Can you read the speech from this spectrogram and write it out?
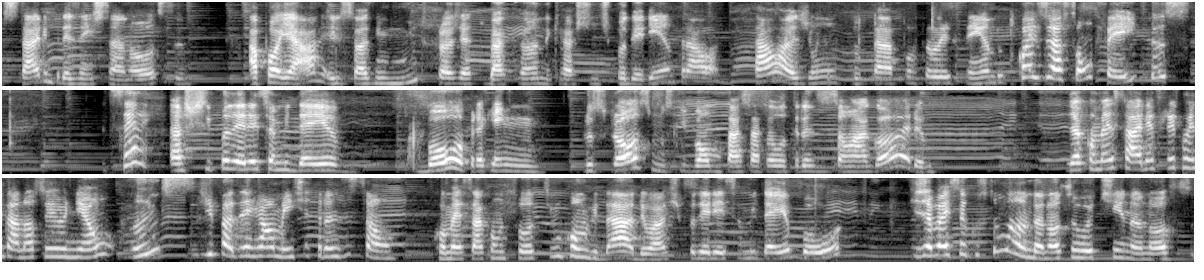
estarem presentes na nossa apoiar. Eles fazem muito projeto bacana que acho que a gente poderia entrar tá lá junto, tá fortalecendo. Coisas já são feitas. acho que poderia ser uma ideia boa para quem, para os próximos que vão passar pela transição agora, já começarem a frequentar a nossa reunião antes de fazer realmente a transição. Começar como se fosse um convidado, eu acho que poderia ser uma ideia boa que já vai se acostumando a nossa rotina, nosso,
